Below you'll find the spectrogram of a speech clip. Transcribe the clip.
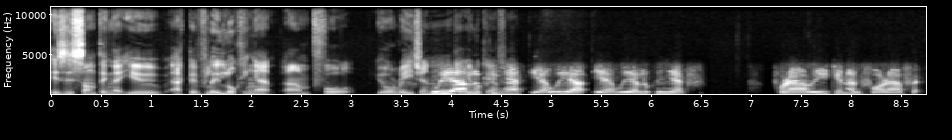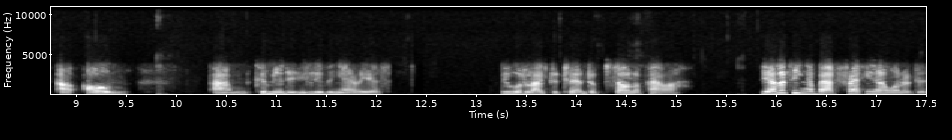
Is this something that you're actively looking at um, for your region? We that are you're looking for? at yeah we are yeah we are looking at for our region and for our, our own um, community living areas. We would like to turn to solar power. The other thing about fracking I wanted to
